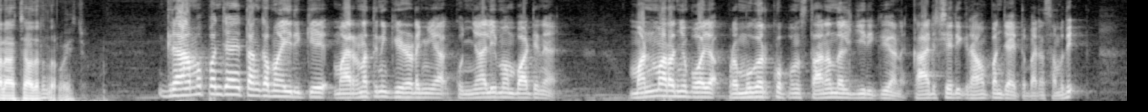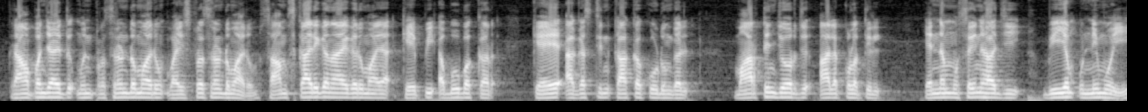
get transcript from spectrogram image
അനാച്ഛാദനം നിർവഹിച്ചു. ഗ്രാമപഞ്ചായത്ത് അംഗമായിരിക്കെ മരണത്തിന് കീഴടങ്ങിയ കുഞ്ഞാലി മമ്പാട്ടിന് മൺമറഞ്ഞുപോയ പ്രമുഖർക്കൊപ്പം സ്ഥാനം നൽകിയിരിക്കുകയാണ് കാരശ്ശേരി ഗ്രാമപഞ്ചായത്ത് ഭരണസമിതി. ഗ്രാമപഞ്ചായത്ത് മുൻ പ്രസിഡന്റുമാരും വൈസ് പ്രസിഡന്റുമാരും സാംസ്കാരിക നായകരുമായ K P Abubakar K A Augustine Kakkakkoodunkal Martin George Alakkulathil N M Hussain Haji V M Unnimoyi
